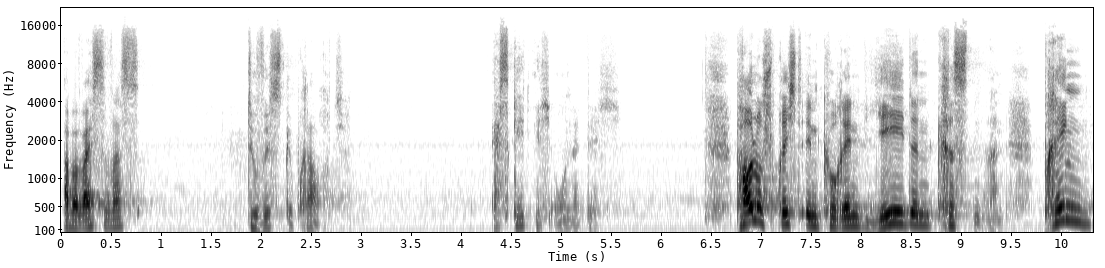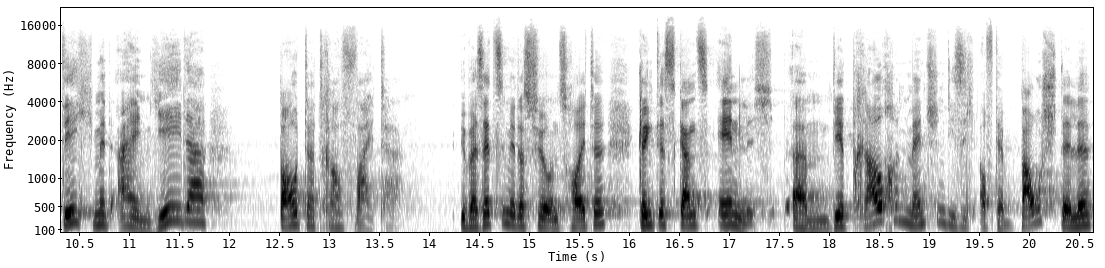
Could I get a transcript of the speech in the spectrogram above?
Aber weißt du was? Du wirst gebraucht. Es geht nicht ohne dich. Paulus spricht in Korinth jeden Christen an. Bring dich mit ein. Jeder baut darauf weiter. Übersetzen wir das für uns heute, klingt es ganz ähnlich. Ähm, wir brauchen Menschen, die sich auf der Baustelle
